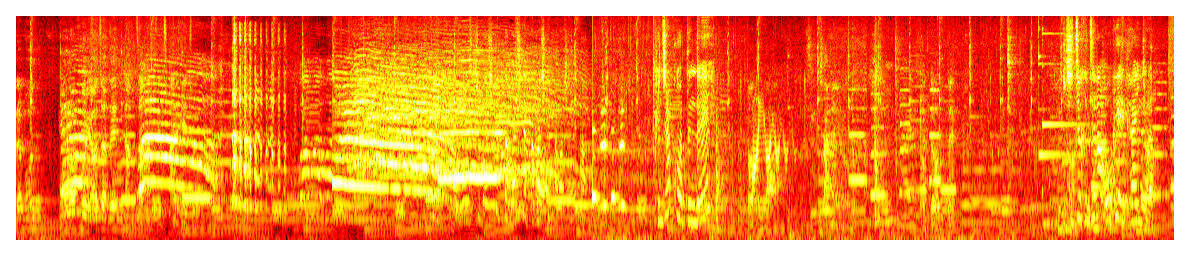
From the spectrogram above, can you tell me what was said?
여러분, 여러분 여자는 남자한테 잘 해줘. 맛있겠다, 맛있겠다, 맛있겠다, 맛있겠다. 괜찮을 것 같은데? 칭찬해요. 어때 어때? 진짜 괜찮아? 오케이, 다행이다.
